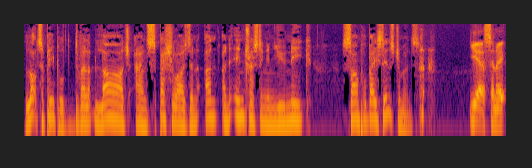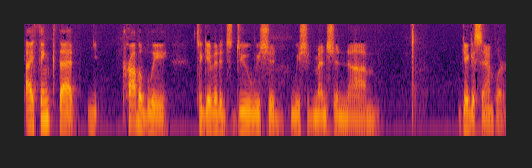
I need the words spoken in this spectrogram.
lots of people to develop large and specialized and, un- and interesting and unique sample based instruments. Yes, and I, I think that probably to give it its due, we should we should mention um, Gigasampler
